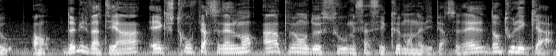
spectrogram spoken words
tout en 2021, et que je trouve personnellement un peu en dessous, mais ça c'est que mon avis personnel. Dans tous les cas,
